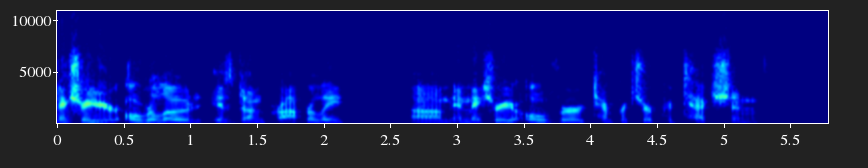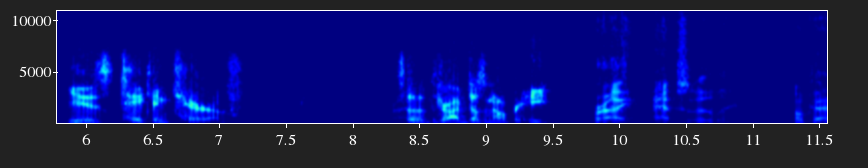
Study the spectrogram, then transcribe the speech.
make sure your overload is done properly um, and make sure your over temperature protection is taken care of right. so that the drive doesn't overheat. Right, absolutely. Okay.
